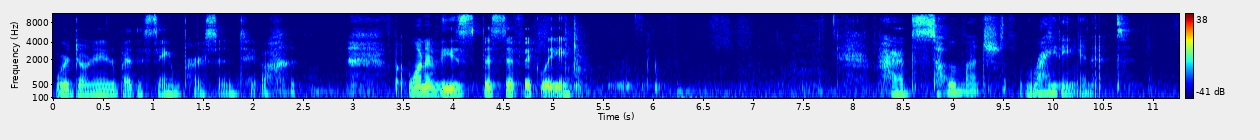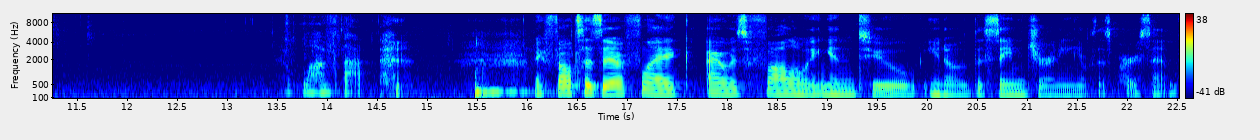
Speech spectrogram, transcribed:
were donated by the same person, too. but one of these specifically had so much writing in it love that. I felt as if like I was following into, you know, the same journey of this person.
